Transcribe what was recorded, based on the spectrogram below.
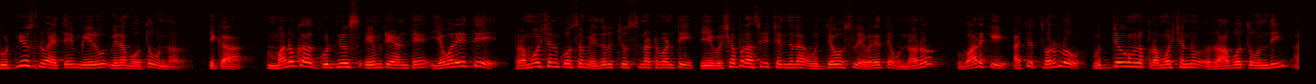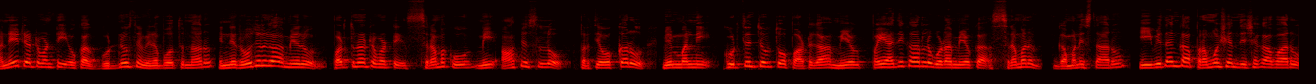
గుడ్ న్యూస్ను అయితే మీరు వినబోతూ ఉన్నారు. ఇక మరొక గుడ్ న్యూస్ ఏమిటి అంటే ఎవరైతే ప్రమోషన్ కోసం ఎదురు చూస్తున్నటువంటి ఈ వృషభ రాశికి చెందిన ఉద్యోగస్తులు ఎవరైతే ఉన్నారో వారికి అతి త్వరలో ఉద్యోగంలో ప్రమోషన్ రాబోతుంది. అనేటటువంటి ఒక గుడ్ న్యూస్ని వినబోతున్నారు. ఇన్ని రోజులుగా మీరు పడుతున్నటువంటి శ్రమకు మీ ఆఫీసులో ప్రతి ఒక్కరూ మిమ్మల్ని గుర్తించడంతో పాటుగా మీ యొక్క పై అధికారులు కూడా మీ యొక్క శ్రమను గమనిస్తారు. ఈ విధంగా ప్రమోషన్ దిశగా వారు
